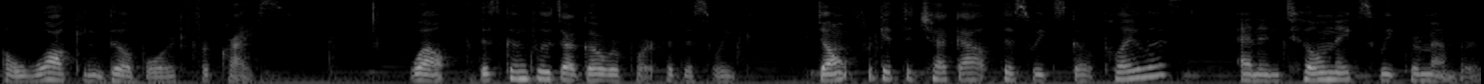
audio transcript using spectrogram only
a walking billboard for Christ. Well, this concludes our Go Report for this week. Don't forget to check out this week's Go playlist. And until next week, remember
